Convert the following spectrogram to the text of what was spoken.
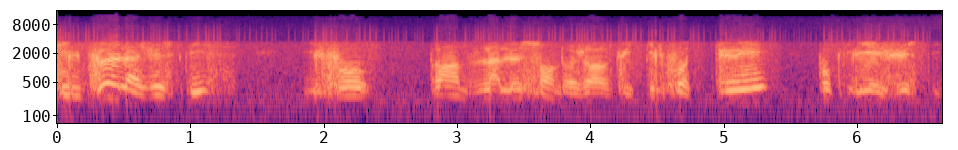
s'il veut la justice, il faut prendre la leçon d'aujourd'hui, qu'il faut tuer pour qu'il y ait justice.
